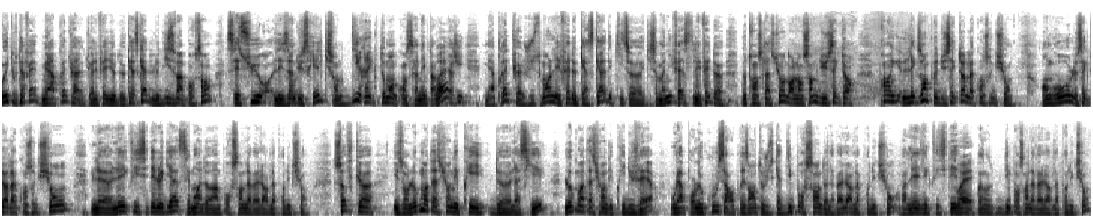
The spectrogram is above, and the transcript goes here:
Oui, tout à fait. Mais après, tu as, tu as l'effet de cascade. Le 10-20%, c'est sur les industriels qui sont directement concernés par Ouais. l'énergie. Mais après, tu as justement l'effet de cascade qui se, qui se manifeste, l'effet de, de translation dans l'ensemble du secteur. Prends l'exemple du secteur de la construction. En gros, le secteur de la construction, le- l'électricité et le gaz, c'est moins de 1% de la valeur de la production. Sauf qu'ils ont l'augmentation des prix de l'acier, l'augmentation des prix du verre, où là, pour le coup, ça représente jusqu'à 10% de la valeur de la production. Enfin, l'électricité Ouais. représente 10% de la valeur de la production.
